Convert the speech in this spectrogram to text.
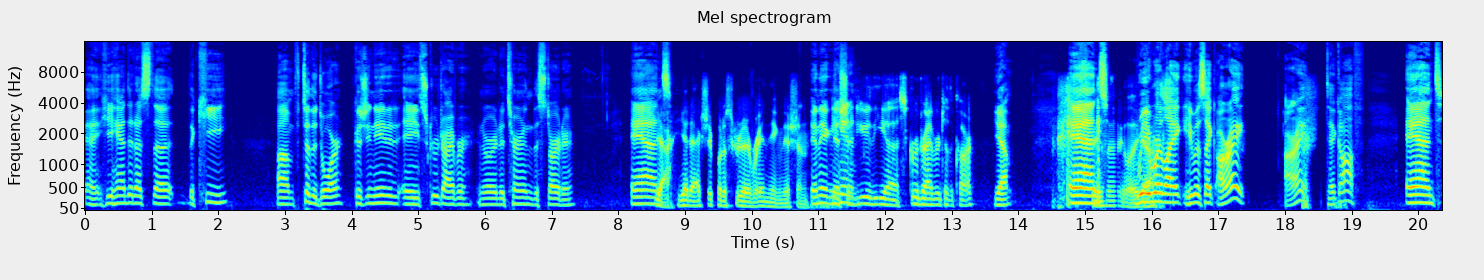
Uh, he handed us the the key um, to the door because you needed a screwdriver in order to turn the starter. And Yeah, you had to actually put a screwdriver in the ignition. in the ignition, He ignition, handed you the uh, screwdriver to the car. yeah. And Basically, we yeah. were like, he was like, all right, all right, take off. And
